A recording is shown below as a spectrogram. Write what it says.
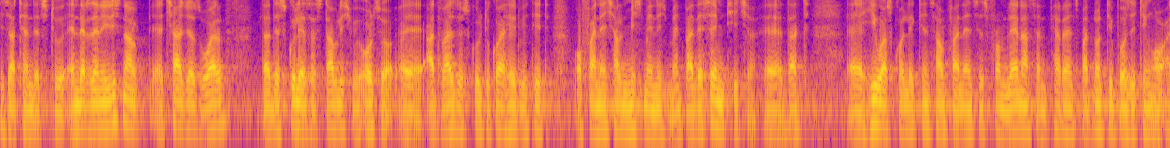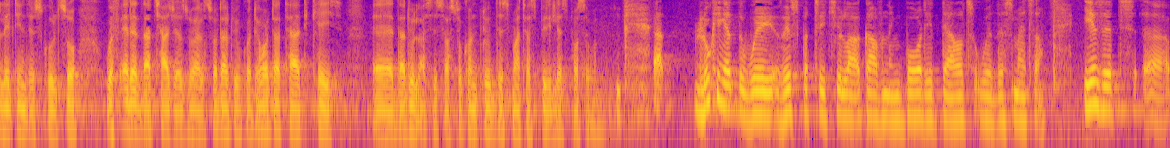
is attended to. And there's an additional uh, charge as well that the school has established. We also uh, advise the school to go ahead with it of financial mismanagement by the same teacher uh, that uh, he was collecting some finances from learners and parents but not depositing or alerting the school. So we've added that charge as well so that we've got a watertight case that will assist us to conclude this matter as speedily as possible looking at the way this particular governing body dealt with this matter, is it uh,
